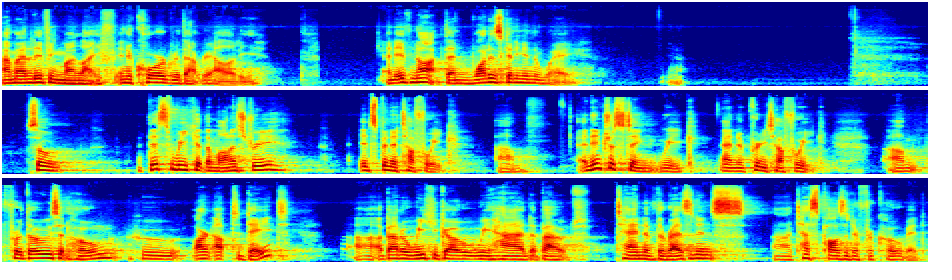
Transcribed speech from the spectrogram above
Am I living my life in accord with that reality? And if not, then what is getting in the way? So, this week at the monastery, it's been a tough week. Um, an interesting week and a pretty tough week. Um, for those at home who aren't up to date, uh, about a week ago we had about 10 of the residents uh, test positive for COVID.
